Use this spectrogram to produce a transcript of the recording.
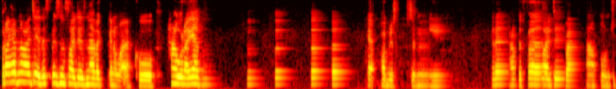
but I have no idea, this business idea is never going to work, or how would I ever get published in the I don't have the first idea about how to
